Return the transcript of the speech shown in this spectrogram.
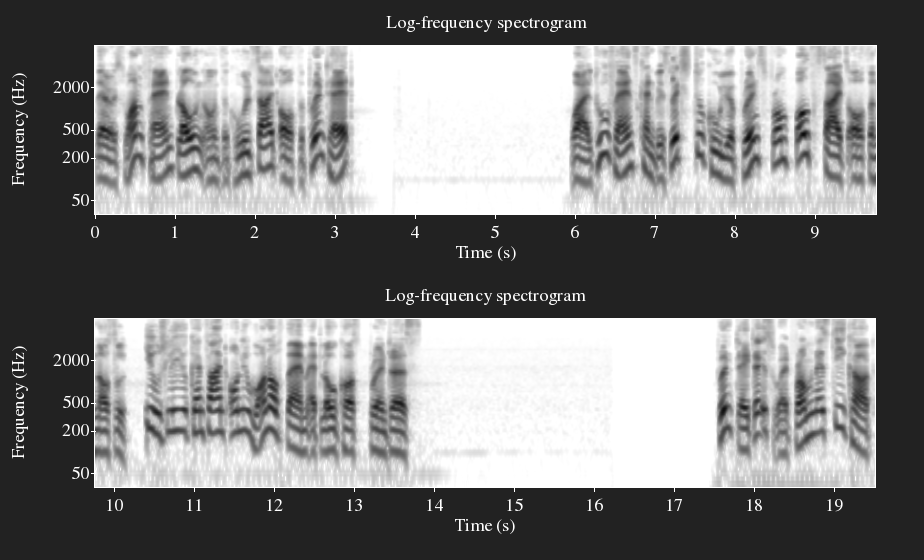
there is one fan blowing on the cool side of the printhead while two fans can be switched to cool your prints from both sides of the nozzle, usually you can find only one of them at low cost printers. Print data is read from an SD card,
